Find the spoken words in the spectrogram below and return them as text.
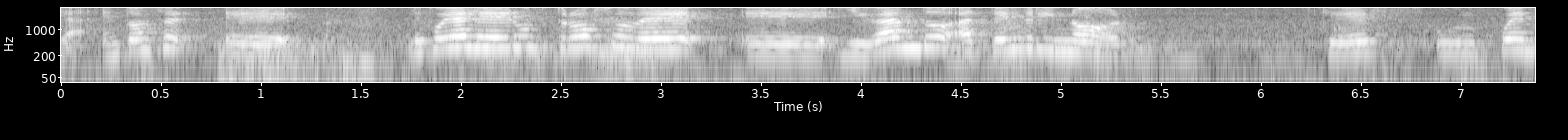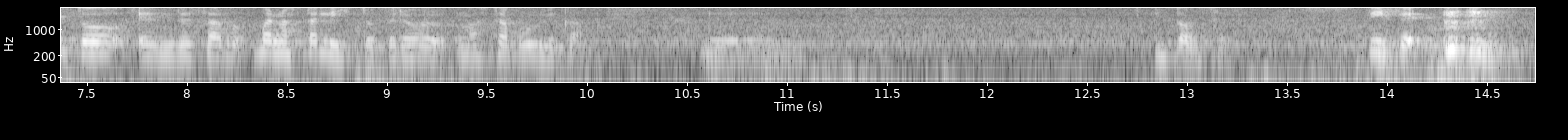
Ya, entonces eh, les voy a leer un trozo de eh, Llegando a Tengrinor, que es un cuento en desarrollo, bueno, está listo, pero no está publicado. Eh, entonces, dice,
